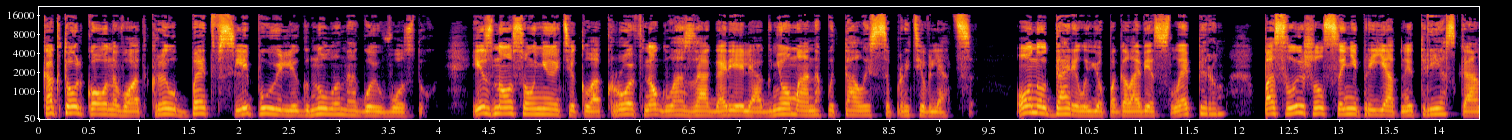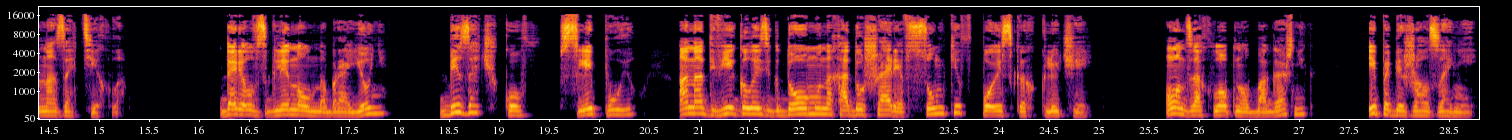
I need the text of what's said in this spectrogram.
Как только он его открыл, Бет вслепую легнула ногой в воздух. Из носа у нее текла кровь, но глаза горели огнем, и а она пыталась сопротивляться. Он ударил ее по голове слэпером, послышался неприятный треск, и она затихла. Дарил взглянул на Брайоне, без очков, вслепую. Она двигалась к дому, на ходу шаря в сумке в поисках ключей. Он захлопнул багажник и побежал за ней.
